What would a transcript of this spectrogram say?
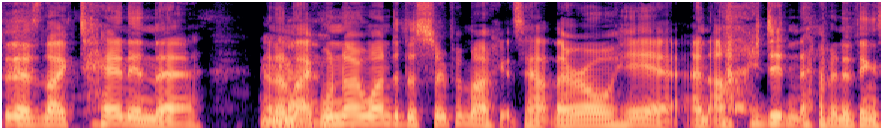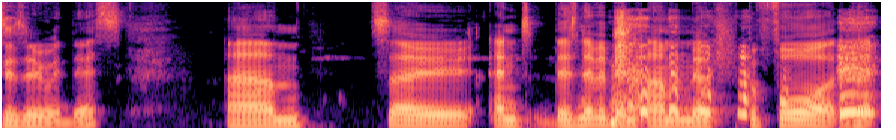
there's like ten in there. And I'm like, well, no wonder the supermarket's out. They're all here. And I didn't have anything to do with this. Um, so, and there's never been almond milk before that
